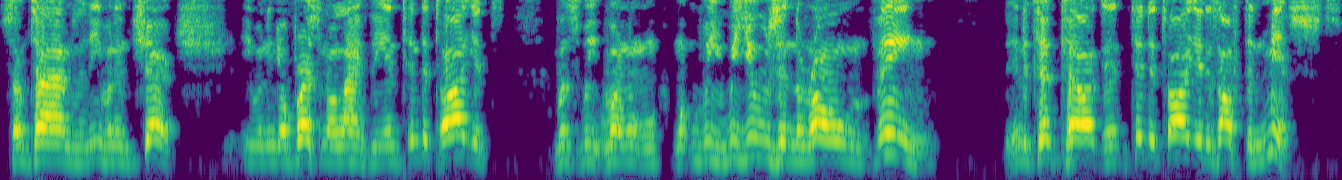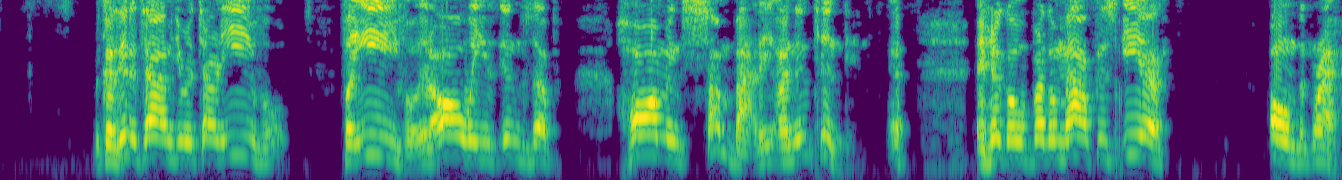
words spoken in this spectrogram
sometimes and even in church, even in your personal life, the intended target, once we, when, when we, we using the wrong thing, the intended target, intended target is often missed. Because anytime you return evil for evil, it always ends up harming somebody unintended. and here go Brother Malchus' ear on the ground.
